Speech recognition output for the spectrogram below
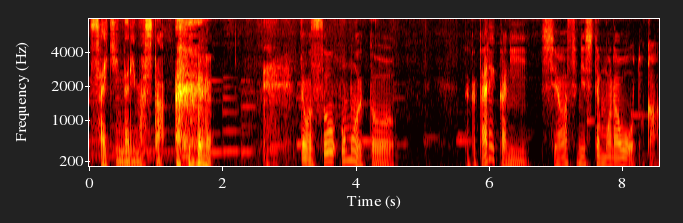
最近なりました。でもそう思うとなんか誰かに幸せにしてもらおうとか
